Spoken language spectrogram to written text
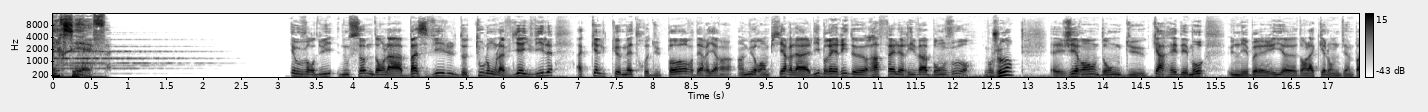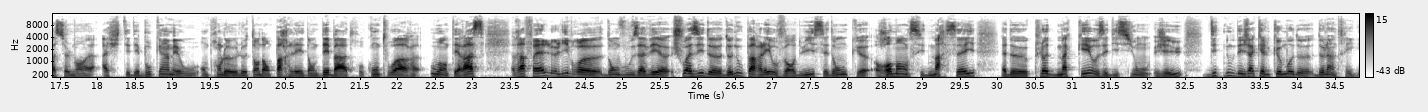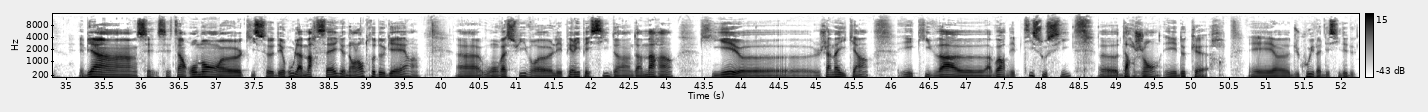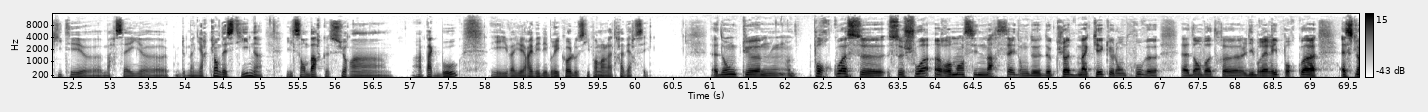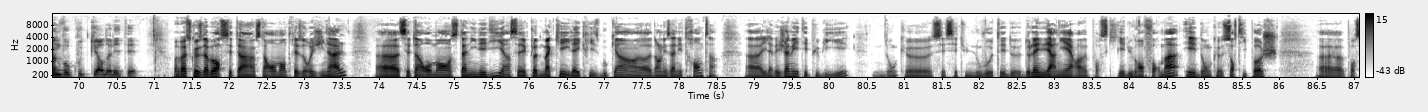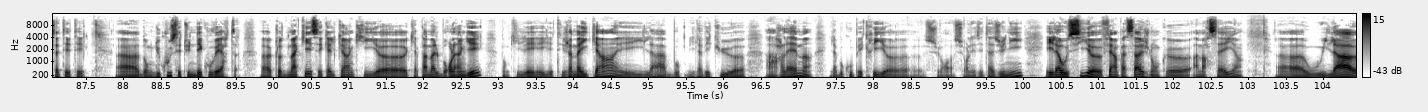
RCF. Et aujourd'hui, nous sommes dans la basse ville de Toulon, la vieille ville, à quelques mètres du port, derrière un, un mur en pierre, la librairie de Raphaël Riva. Bonjour. Bonjour. Euh, gérant donc du Carré des mots, une librairie euh, dans laquelle on ne vient pas seulement euh, acheter des bouquins, mais où on prend le, temps d'en parler, d'en débattre au comptoir ou en terrasse. Raphaël, le livre dont vous avez choisi de, nous parler aujourd'hui, c'est donc Romance de Marseille de Claude Maquet aux éditions GU. Dites-nous déjà quelques mots de l'intrigue. Eh bien, c'est un roman euh, qui se déroule à Marseille dans l'entre-deux-guerres, euh, où on va suivre euh, les péripéties d'un marin qui est euh, jamaïcain et qui va euh, avoir des petits soucis d'argent et de cœur. Et du coup, il va décider de quitter Marseille de manière clandestine. Il s'embarque sur un, un paquebot et il va y arriver des bricoles aussi pendant la traversée. Donc, pourquoi ce, ce choix, Romancine Marseille, donc de, de Claude Maquet, que l'on trouve euh, dans votre euh, librairie? Pourquoi est-ce l'un de vos coups de cœur de l'été? Bah, parce que d'abord c'est un c'est un roman très original, euh, c'est un roman c'est un inédit, hein, c'est Claude Maquet, il a écrit ce bouquin euh, dans les années 30, euh, il n'avait jamais été publié, donc euh, c'est c'est une nouveauté de, de l'année dernière pour ce qui est du grand format. Et donc sortie poche. Euh, pour cet été. Euh, donc du coup, c'est une découverte. Euh, Claude Maquet, c'est quelqu'un qui, qui a pas mal bourlingué. Donc il, est, il était jamaïcain et il a, il a vécu à Harlem. Il a beaucoup écrit sur, sur les États-Unis. Et il a aussi fait un passage donc à Marseille où il a,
